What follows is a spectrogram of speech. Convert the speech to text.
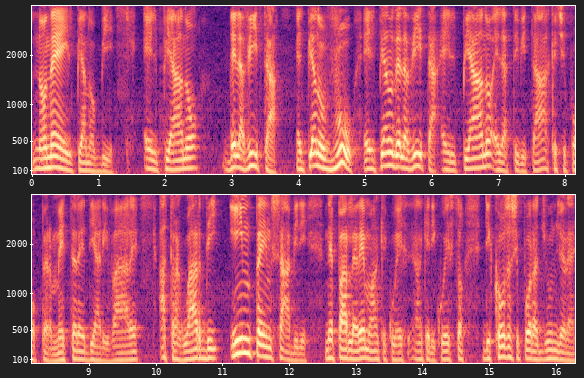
Non è il piano B, è il piano della vita, è il piano V, è il piano della vita, è il piano e l'attività che ci può permettere di arrivare a traguardi impensabili. Ne parleremo anche, que- anche di questo, di cosa si può raggiungere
